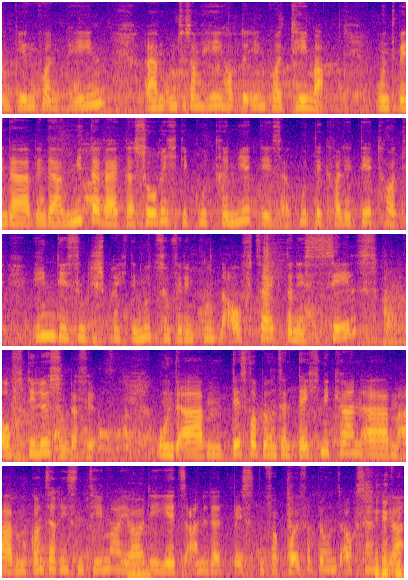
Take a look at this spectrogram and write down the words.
und irgendwo ein Pain, ähm, um zu sagen, hey, ich habe da irgendwo ein Thema. Und wenn der, wenn der Mitarbeiter so richtig gut trainiert ist, eine gute Qualität hat, in diesem Gespräch den Nutzen für den Kunden aufzeigt, dann ist Sales oft die Lösung dafür. Und ähm, das war bei unseren Technikern ähm, ähm, ganz ein Riesenthema, ja, die jetzt eine der besten Verkäufer bei uns auch sind, ja,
